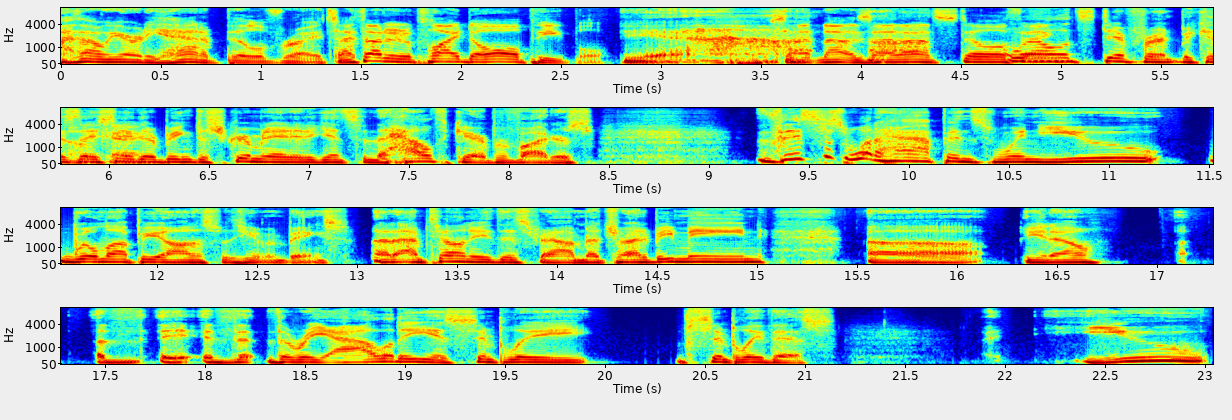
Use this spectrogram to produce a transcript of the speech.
I thought we already had a Bill of Rights. I thought it applied to all people. Yeah. Is that not, is that not still a thing? Well, it's different because they say Okay. they're being discriminated against in the healthcare providers. This is what happens when you will not be honest with human beings. And I'm telling you this, now, I'm not trying to be mean. Uh, you know, uh, the, the, the reality is simply simply this: you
